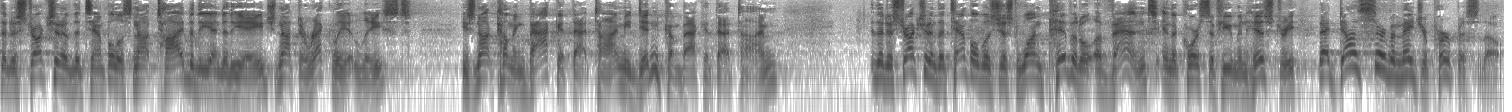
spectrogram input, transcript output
the destruction of the temple is not tied to the end of the age, not directly at least. He's not coming back at that time. He didn't come back at that time. The destruction of the temple was just one pivotal event in the course of human history that does serve a major purpose, though.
